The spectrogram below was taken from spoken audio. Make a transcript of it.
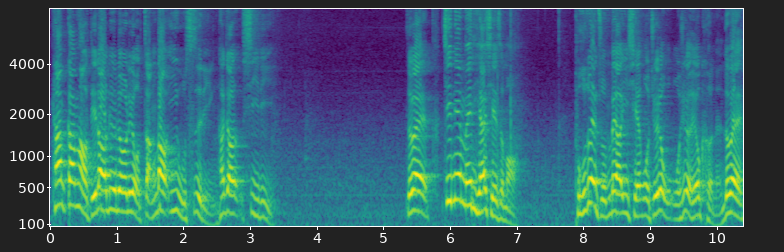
它刚好跌到六六六，涨到一五四零，它叫细粒，对不对？今天媒体还写什么？普瑞准备要一千，我觉得我觉得有可能，对不对？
